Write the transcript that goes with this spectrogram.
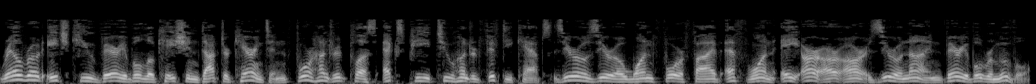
Railroad HQ Variable Location Dr. Carrington 400 plus XP 250 caps 00145 F1 ARRR09 Variable Removal.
